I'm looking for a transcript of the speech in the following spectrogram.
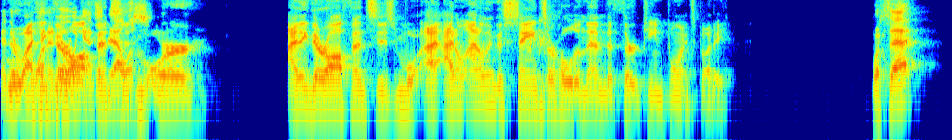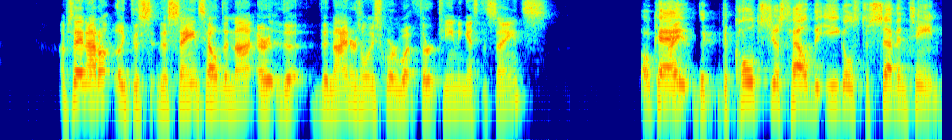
And they're Ooh, I think their offense is more. I think their offense is more. I, I don't. I don't think the Saints are holding them to 13 points, buddy. What's that? I'm saying I don't like the the Saints held the nine or the the Niners only scored what 13 against the Saints. Okay, the, the Colts just held the Eagles to 17,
